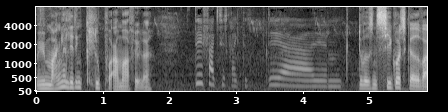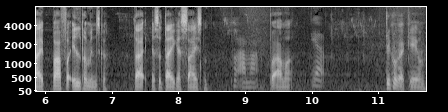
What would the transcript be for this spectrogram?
Men vi mangler lidt en klub på Amager, føler jeg. Det er faktisk rigtigt. Det er øhm, Du ved, sådan en Sigurdsgade-vibe, bare for ældre mennesker. Der, altså, der ikke er 16 på Amager. på Amager. Ja, Det kunne være gaven.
